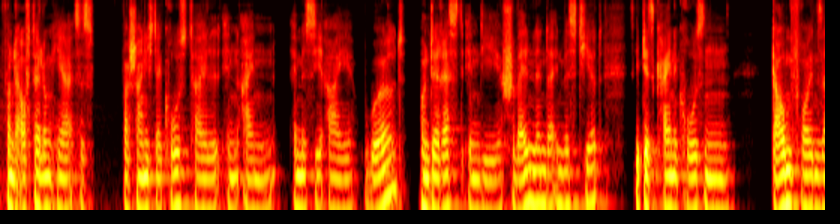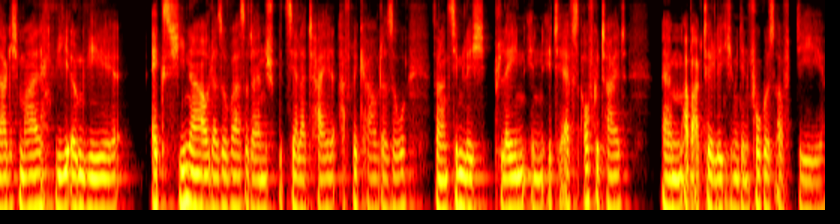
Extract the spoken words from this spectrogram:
Von der Aufteilung her ist es wahrscheinlich der Großteil in ein MSCI World und der Rest in die Schwellenländer investiert. Es gibt jetzt keine großen Gaumenfreuden, sage ich mal, wie irgendwie ex-China oder sowas oder ein spezieller Teil Afrika oder so, sondern ziemlich plain in ETFs aufgeteilt. Ähm, aber aktuell lege ich mir den Fokus auf die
